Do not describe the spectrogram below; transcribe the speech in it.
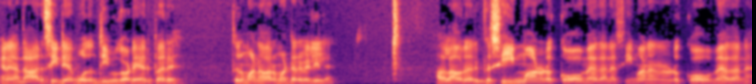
எனக்கு அந்த ஆறு சீட்டே போதும். திமுகவுடைய இருப்பார். திருமான வரமாட்டார் வெளியில்? அதெல்லாம் ஒரு இப்போ சீமானோட கோபமே அதானே? சீமானனோட கோபமே அதானே?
